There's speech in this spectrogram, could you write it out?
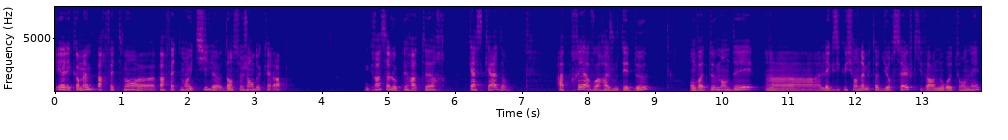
et elle est quand même parfaitement, euh, parfaitement utile dans ce genre de cas-là. Grâce à l'opérateur cascade, après avoir ajouté 2, on va demander euh, l'exécution de la méthode yourself qui va nous retourner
